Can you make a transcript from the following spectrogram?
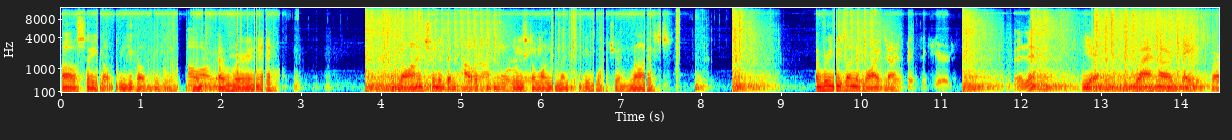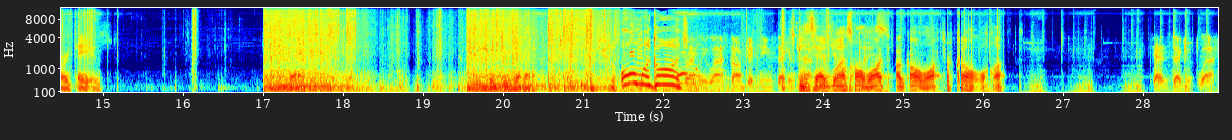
Oh, so you got you got video. Oh, a Rooney. Ryan should have been out helping me. He's the one meant to be watching. Nice. A Rooney's on the right Diffuser there. has been secured. Really? Yeah, where her gate is. Where her gate is. There. Should be there. Oh my god! Friendly. Last stop 15 seconds. That's in the I can't watch. I can't watch. I can't watch. 10 seconds left.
